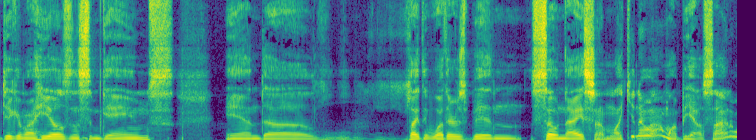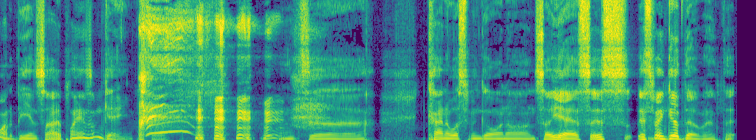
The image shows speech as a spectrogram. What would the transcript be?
digging my heels in some games, and uh, like the weather's been so nice. I'm like, you know, what? I want to be outside. I want to be inside playing some games. So it's uh, kind of what's been going on. So yeah, it's it's it's been good though, man. Th-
